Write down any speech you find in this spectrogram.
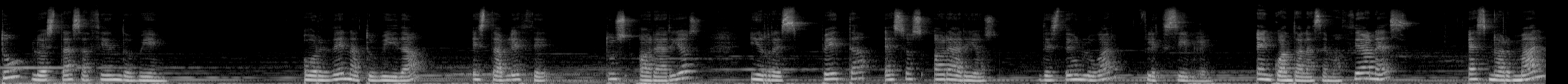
tú lo estás haciendo bien. Ordena tu vida, establece tus horarios y respeta esos horarios desde un lugar flexible. En cuanto a las emociones, es normal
